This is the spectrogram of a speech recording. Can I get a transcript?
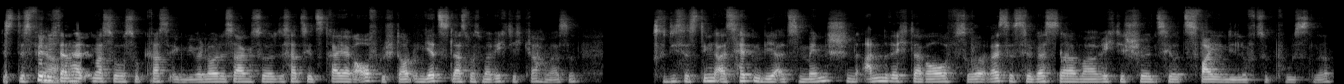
Das, das finde ich Ja. dann halt immer so, so krass irgendwie, wenn Leute sagen, so, das hat sich jetzt drei Jahre aufgestaut und jetzt lassen wir es mal richtig krachen, weißt du? So dieses Ding, als hätten wir als Menschen Anrecht darauf, so, weißt du, Silvester mal richtig schön CO2 in die Luft zu pusten, ne?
